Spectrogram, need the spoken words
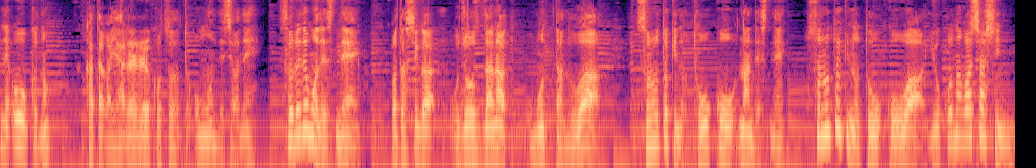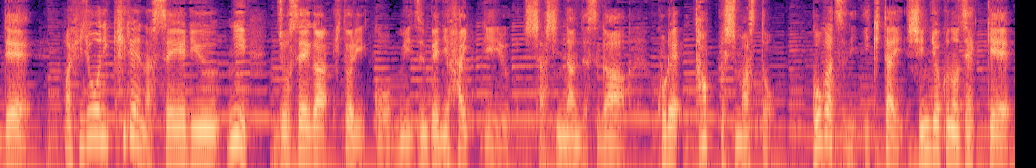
ね、多くの方がやられることだと思うんですよね。それでもですね、私がお上手だなと思ったのは、その時の投稿なんですね。その時の投稿は横長写真で、まあ、非常に綺麗な清流に女性が一人こう水辺に入っている写真なんですが、これタップしますと、5月に行きたい新緑の絶景、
